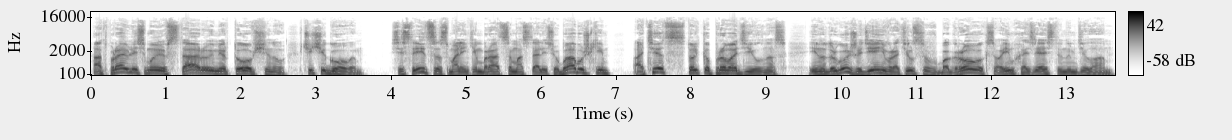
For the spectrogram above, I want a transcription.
отправились мы в старую мертовщину, к Чичаговым. Сестрица с маленьким братцем остались у бабушки, отец только проводил нас и на другой же день воротился в Багрово к своим хозяйственным делам.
